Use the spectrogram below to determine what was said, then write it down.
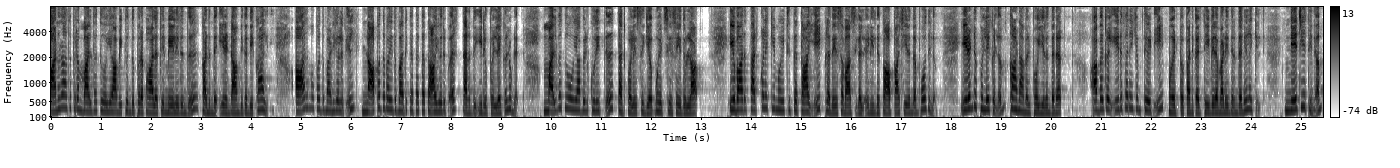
அனுராதபுரம் மல்வத்தோயா மிகுந்துபுர பாலத்தின் மேலிருந்து கடந்த இரண்டாம் திகதி காலை ஆறு முப்பது மணியளவில் நாற்பது வயது மதிக்கத்தக்க தாயொருவர் தனது இரு பிள்ளைகளுடன் மல்வத்தோயாவில் குறித்து தற்கொலை செய்ய முயற்சி செய்துள்ளார். இவ்வாறு தற்கொலைக்கு முயற்சித்த தாயை பிரதேசவாசிகள் இணைந்து காப்பாற்றியிருந்த போதிலும் இரண்டு பிள்ளைகளும் காணாமல் போயிருந்தனர். அவர்கள் இருவரையும் தேடி மீட்பு பணிகள் தீவிரமடைந்திருந்த நிலையில் நேற்றைய தினம்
